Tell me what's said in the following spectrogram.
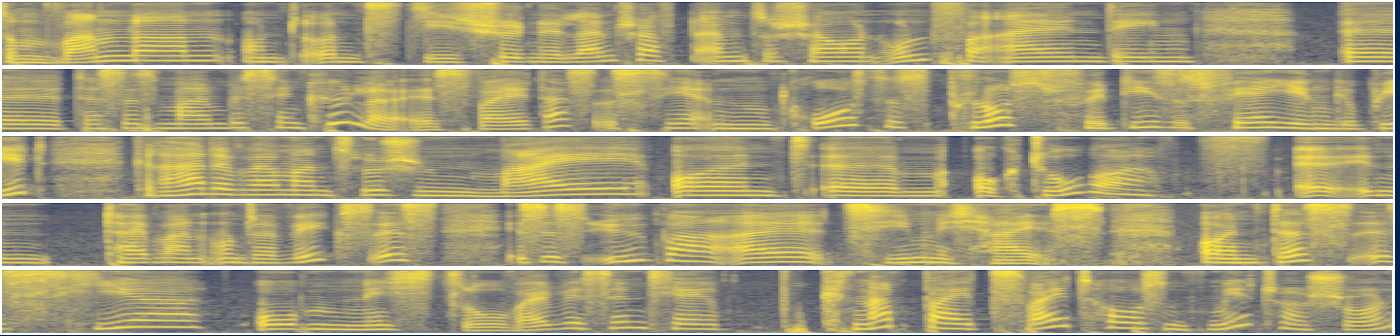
Zum Wandern und uns die schöne Landschaft anzuschauen und vor allen Dingen, äh, dass es mal ein bisschen kühler ist, weil das ist hier ein großes Plus für dieses Feriengebiet. Gerade wenn man zwischen Mai und ähm, Oktober äh, in Taiwan unterwegs ist, ist es überall ziemlich heiß. Und das ist hier oben nicht so, weil wir sind hier knapp bei 2000 Meter schon.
